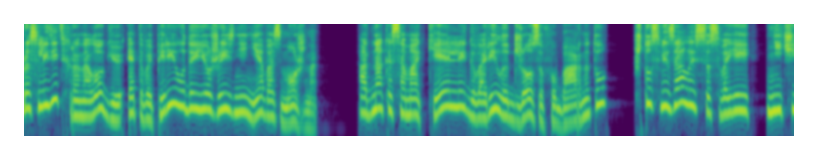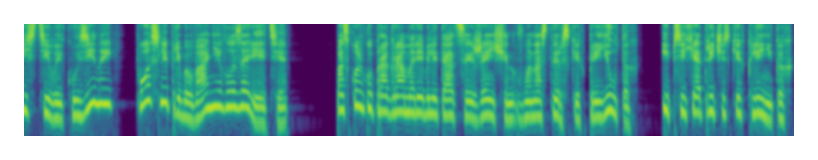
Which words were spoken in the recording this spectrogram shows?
Проследить хронологию этого периода ее жизни невозможно. Однако сама Келли говорила Джозефу Барнету, что связалась со своей нечестивой кузиной после пребывания в лазарете, Поскольку программа реабилитации женщин в монастырских приютах и психиатрических клиниках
